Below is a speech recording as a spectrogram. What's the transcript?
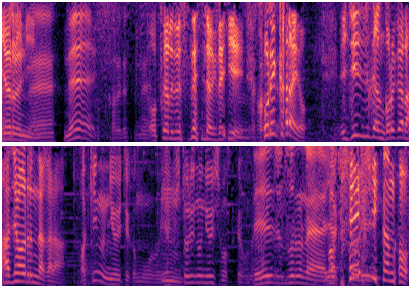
夜にお疲れねですお疲れですね。お疲れですね。じゃなくていえこれからよ。1時間これから始まるんだから。秋の匂いというかもう焼き鳥の匂いしますけどね、デージするね焼き最鳥近あの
